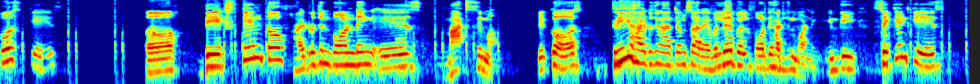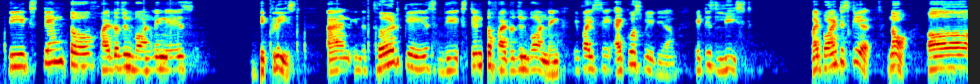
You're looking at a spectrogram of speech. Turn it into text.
first case, uh, the extent of hydrogen bonding is maximum because three hydrogen atoms are available for the hydrogen bonding. In the second case, the extent of hydrogen bonding is decreased and in the third case the extent of hydrogen bonding if I say aqueous medium it is least. My point is clear. Now uh,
